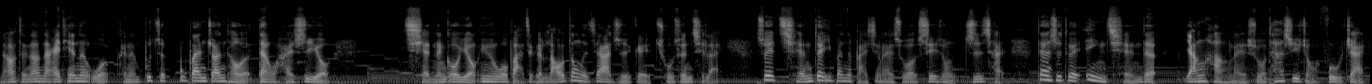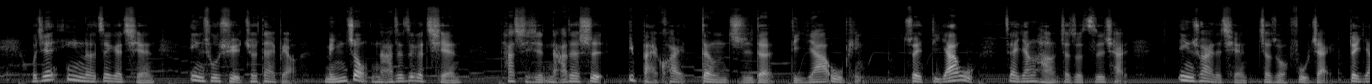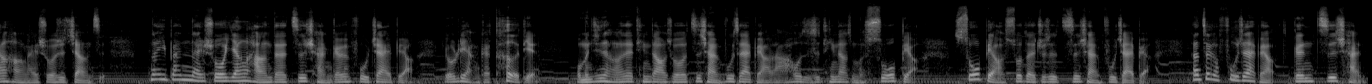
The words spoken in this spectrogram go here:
然后等到哪一天呢，我可能不不不搬砖头了，但我还是有钱能够用，因为我把这个劳动的价值给储存起来。所以钱对一般的百姓来说是一种资产，但是对印钱的央行来说，它是一种负债。我今天印了这个钱。印出去就代表民众拿着这个钱，他其实拿的是一百块等值的抵押物品，所以抵押物在央行叫做资产，印出来的钱叫做负债。对央行来说是这样子。那一般来说，央行的资产跟负债表有两个特点，我们经常在听到说资产负债表啦，或者是听到什么缩表，缩表说的就是资产负债表。那这个负债表跟资产。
